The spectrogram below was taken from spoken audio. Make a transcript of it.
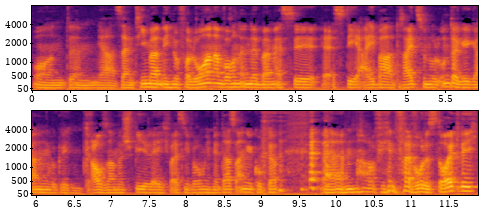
Und ähm, ja, sein Team hat nicht nur verloren am Wochenende beim SC, SD Eibar 3 zu 0 untergegangen. Wirklich ein grausames Spiel. Ey. Ich weiß nicht, warum ich mir das angeguckt habe. ähm, auf jeden Fall wurde es deutlich.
